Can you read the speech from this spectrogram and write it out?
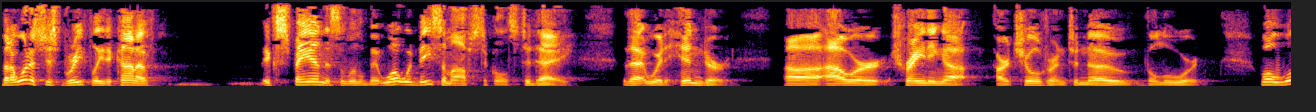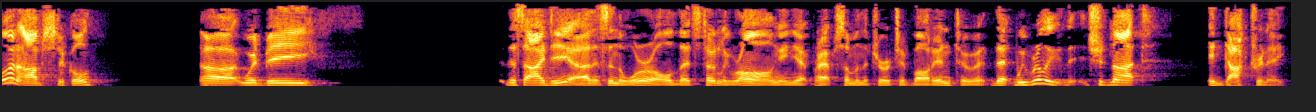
But I want us just briefly to kind of expand this a little bit. What would be some obstacles today that would hinder uh, our training up our children to know the Lord? Well, one obstacle uh, would be this idea that's in the world that's totally wrong, and yet perhaps some in the church have bought into it, that we really should not indoctrinate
